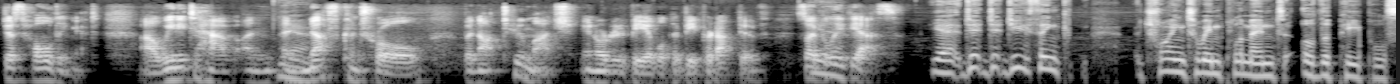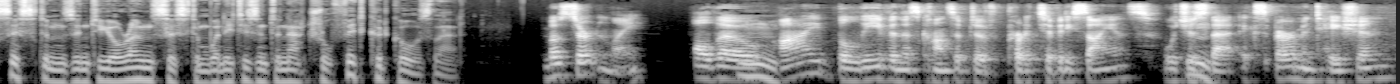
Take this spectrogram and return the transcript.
just holding it. Uh, we need to have un- yeah. enough control, but not too much, in order to be able to be productive. So I yeah. believe yes. Yeah. Do, do you think trying to implement other people's systems into your own system when it isn't a natural fit could cause that? Most certainly. Although mm. I believe in this concept of productivity science, which is mm. that experimentation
